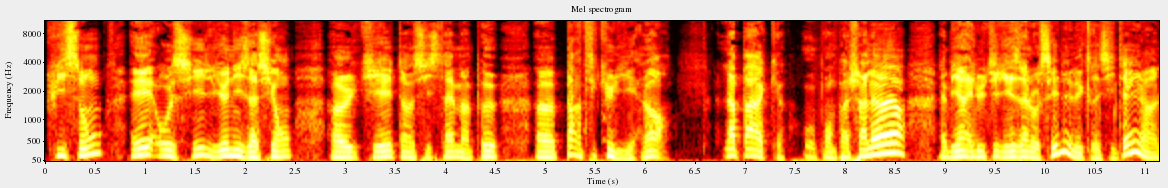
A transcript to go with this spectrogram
cuisson, et aussi l'ionisation, qui est un système un peu particulier. Alors la PAC ou pompe à chaleur, eh bien, elle utilise elle aussi l'électricité. Hein,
